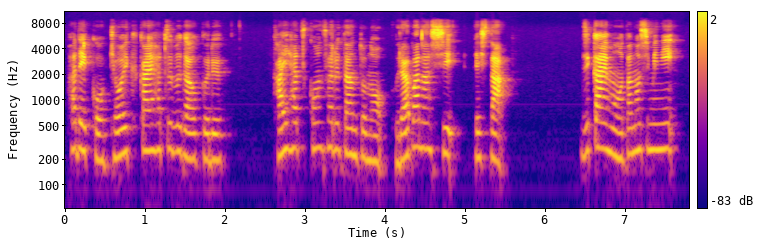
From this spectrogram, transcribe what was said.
パデコ教育開発部が送る開発コンサルタントの裏話でした。次回もお楽しみに。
